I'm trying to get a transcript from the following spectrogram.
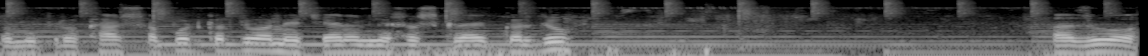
તો મિત્રો, ખાસ સપોર્ટ કરજો અને ચેનલને સબસ્ક્રાઈબ કરજો. હા જુઓ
